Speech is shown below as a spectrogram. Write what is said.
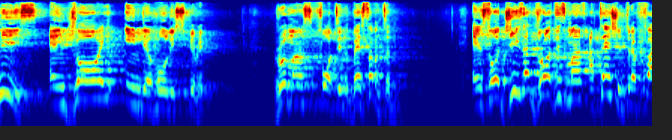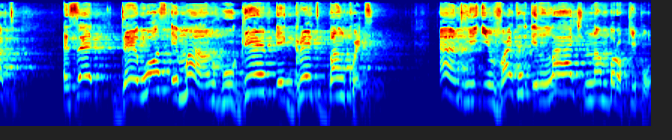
peace, and joy in the Holy Spirit. Romans 14, verse 17. And so Jesus draws this man's attention to the fact and said, There was a man who gave a great banquet, and he invited a large number of people.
